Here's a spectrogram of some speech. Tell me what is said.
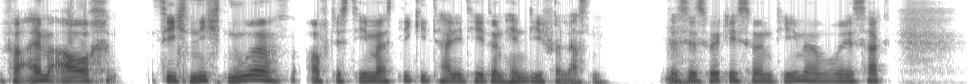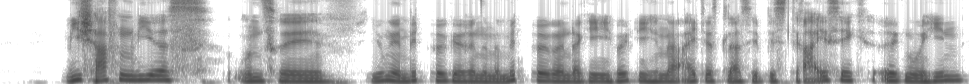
vor allem auch sich nicht nur auf das Thema Digitalität und Handy verlassen. Das mhm. ist wirklich so ein Thema, wo ich sage, wie schaffen wir es, unsere jungen Mitbürgerinnen und Mitbürger, und da gehe ich wirklich in der Altersklasse bis 30 irgendwo hin,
